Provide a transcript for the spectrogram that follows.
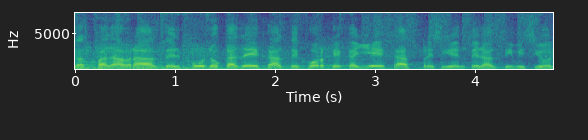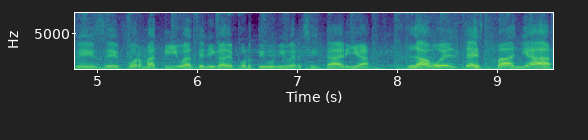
Las palabras del Puro Callejas, de Jorge Callejas, presidente de las divisiones formativas de Liga Deportiva Universitaria. La Vuelta a España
